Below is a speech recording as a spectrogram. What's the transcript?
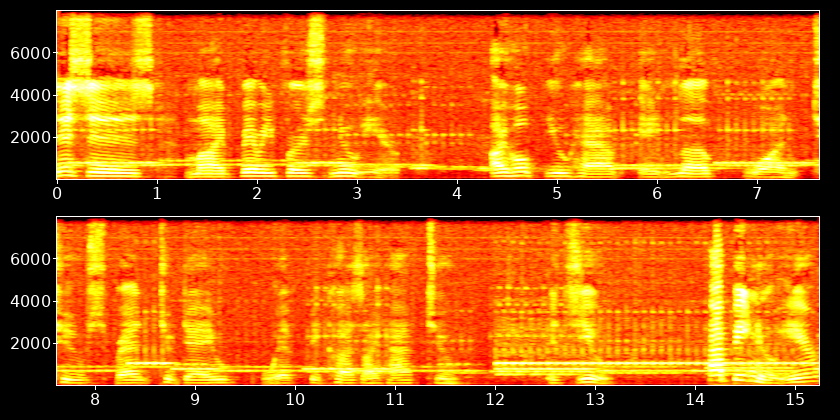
This is my very first New Year. I hope you have a loved one to spend today with because I have to. It's you. Happy New Year.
